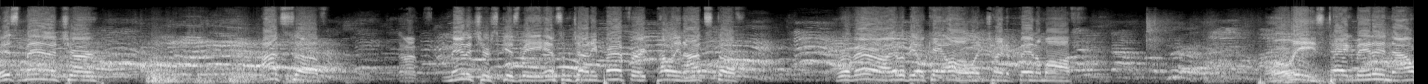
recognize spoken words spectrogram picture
His manager, Hot Stuff, manager, excuse me, Handsome Johnny Bradford telling Hot Stuff Rivera it'll be okay. Oh, like trying to fan him off. Please tag me in now.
